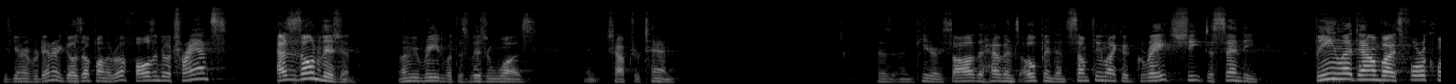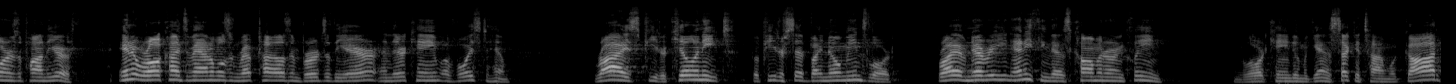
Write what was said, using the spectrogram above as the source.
He's getting ready for dinner. He goes up on the roof, falls into a trance, has his own vision. Let me read what this vision was in chapter 10 says, and Peter saw the heavens opened and something like a great sheet descending, being let down by its four corners upon the earth. In it were all kinds of animals and reptiles and birds of the air, and there came a voice to him Rise, Peter, kill and eat. But Peter said, By no means, Lord, for I have never eaten anything that is common or unclean. And the Lord came to him again a second time. What God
